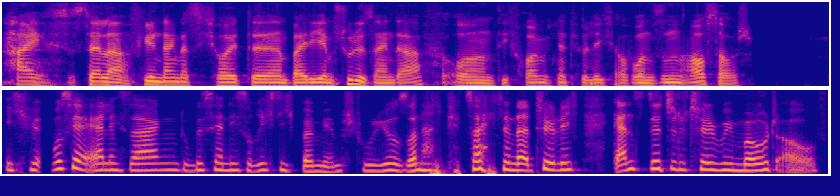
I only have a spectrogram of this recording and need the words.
Hi Stella, vielen Dank, dass ich heute bei dir im Studio sein darf und ich freue mich natürlich auf unseren Austausch. Ich muss ja ehrlich sagen, du bist ja nicht so richtig bei mir im Studio, sondern wir zeichnen natürlich ganz digital remote auf.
